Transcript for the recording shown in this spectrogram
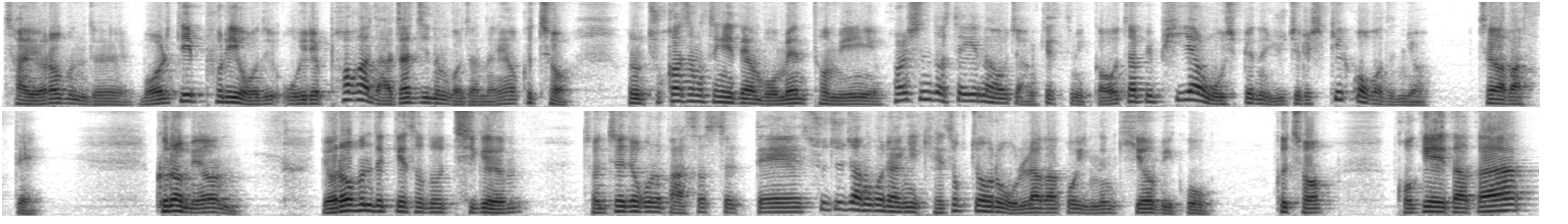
자, 여러분들, 멀티플이 오히려 퍼가 낮아지는 거잖아요. 그쵸? 그럼 주가 상승에 대한 모멘텀이 훨씬 더 세게 나오지 않겠습니까? 어차피 PER 50배는 유지를 시킬 거거든요. 제가 봤을 때. 그러면 여러분들께서도 지금 전체적으로 봤었을 때 수주 잔고량이 계속적으로 올라가고 있는 기업이고, 그쵸? 거기에다가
